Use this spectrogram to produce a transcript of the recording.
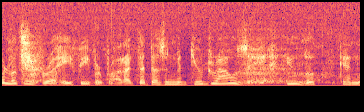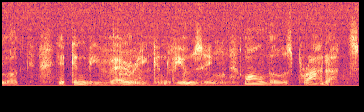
You're looking for a hay fever product that doesn't make you drowsy. You look and look. It can be very confusing. All those products,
